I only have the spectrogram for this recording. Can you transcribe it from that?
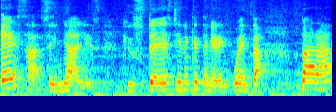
esas señales que ustedes tienen que tener en cuenta para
